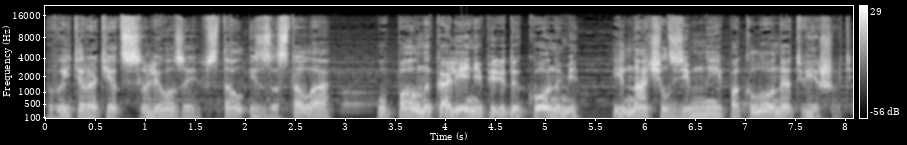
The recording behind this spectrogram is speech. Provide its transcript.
Вытер отец слезы, встал из-за стола, упал на колени перед иконами и начал земные поклоны отвешивать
